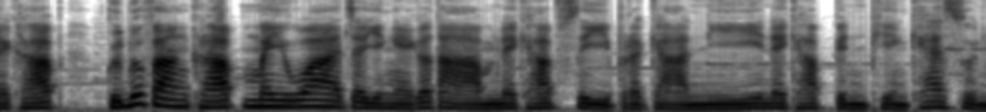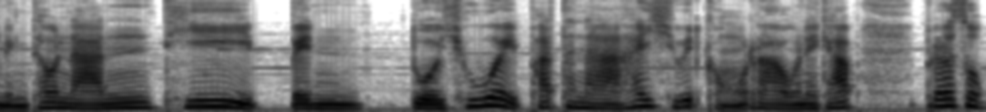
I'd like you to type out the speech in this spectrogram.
นะครับ คุณผู้ฟังครับไม่ว่าจะยังไงก็ตามนะครับ 4 ประการนี้นะครับเป็นเพียงแค่ส่วนหนึ่งเท่านั้นที่เป็นตัวช่วยพัฒนาให้ชีวิตของเรานะครับ ประสบ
